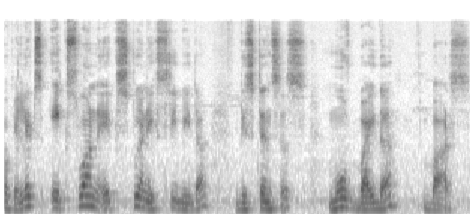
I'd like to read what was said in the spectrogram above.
okay let's x1 x2 and x3 be the distances moved by the bars.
